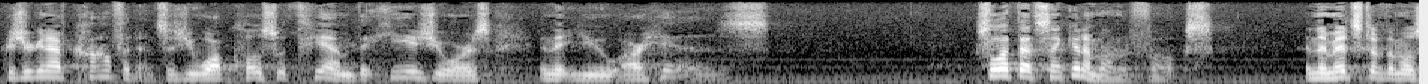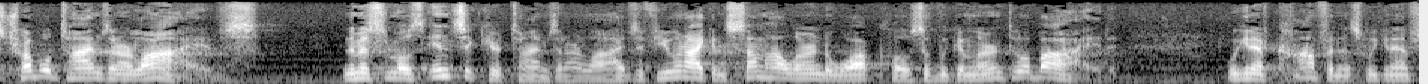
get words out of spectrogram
because you're going to have confidence as you walk close with Him that He is yours and that you are His. So let that sink in a moment, folks. In the midst of the most troubled times in our lives, in the midst of the most insecure times in our lives, if you and I can somehow learn to walk close, if we can learn to abide, we can have confidence, we can have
